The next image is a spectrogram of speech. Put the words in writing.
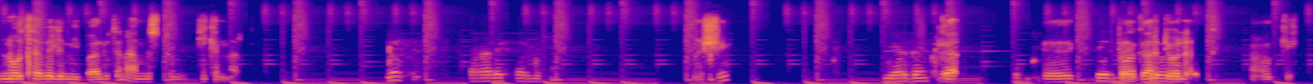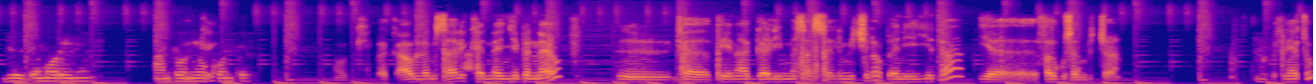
notable የሚባሉትን አምስቱን pick እናርግ እሺ? ፔፕ ጋርዲዮላ okay. ጆዜ አንቶኒዮ ኮንቴ። በቃ አሁን ለምሳሌ ከነዚህ ብናየው ከቴንሃግ ጋር ሊመሳሰል የሚችለው በእኔ እይታ የፈርጉሰን ብቻ ነው። ምክንያቱም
